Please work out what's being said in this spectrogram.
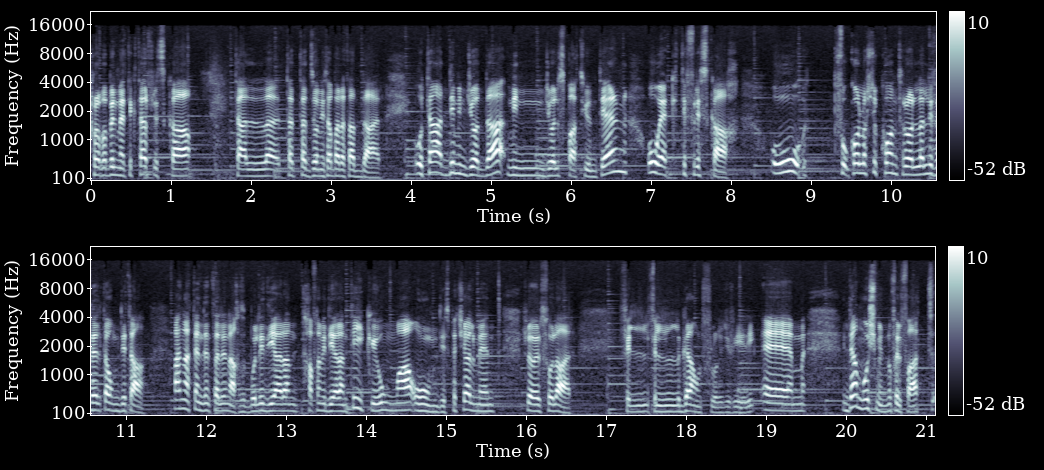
probabilment iktar friska tal-żoni ta' barra tad-dar. U tgħaddi minn ġodda minn ġol spazju intern u hekk tifriskaħ. U fuq kollox tikkontrolla l-livell ta' umdità. Aħna tendenza li naħsbu li djar ħafna mid-djar antiki huma umdi, speċjalment fl-ewwel sular. fil-ground floor ġifiri. Dan mhux minnu fil-fatt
